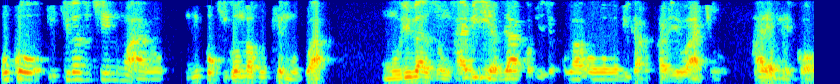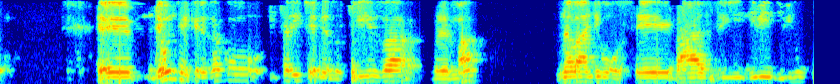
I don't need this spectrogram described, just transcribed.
Kuko ikibazo cy'intwaro niko kigomba gukemurwa mu bibazo nka biriya byakomeje kubaho bigaruka by'iwacu hariya muri kongo. Njyewe ntekereza ko iki ari icyemezo cyiza burema n'abandi bose bazi n'ibindi bihugu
